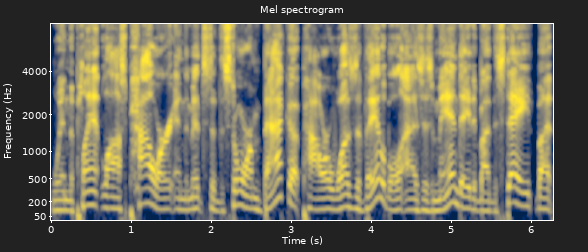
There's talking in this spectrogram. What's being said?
When the plant lost power in the midst of the storm, backup power was available as is mandated by the state, but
